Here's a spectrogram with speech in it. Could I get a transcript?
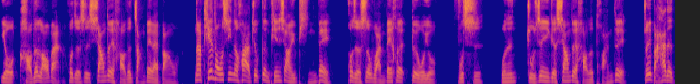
有好的老板或者是相对好的长辈来帮我。那天同星的话，就更偏向于平辈或者是晚辈会对我有扶持，我能组建一个相对好的团队。所以把它的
